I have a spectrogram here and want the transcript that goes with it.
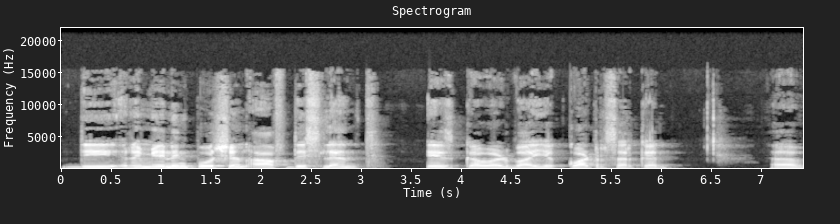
The remaining portion of this length is covered by a quarter circle uh,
